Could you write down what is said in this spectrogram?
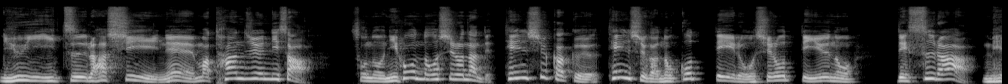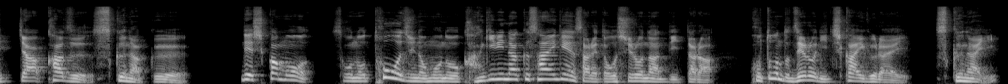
唯一らしいね。まあ単純にさ、その日本のお城なんて天守閣、天守が残っているお城っていうのですらめっちゃ数少なく、で、しかもその当時のものを限りなく再現されたお城なんて言ったら、ほとんどゼロに近いぐらい少ない。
